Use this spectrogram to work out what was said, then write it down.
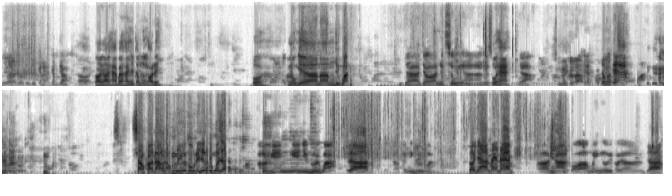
rồi rồi đưa- đưa cái này anh cầm cho rồi rồi hai bà hai vợ chồng cứ ngồi đi ôi anh uống gì anh, anh dương quá dạ cho nước suối à, à, suối ha dạ cho người cá. Sao mà náo động nguyên cái khu này dễ thương quá vậy? À, nghe nghe nhiều người quá. Dạ hả? À, thấy nhiều người quá. Rồi nhà anh mấy anh em? À, nhà có à, mấy người thôi à, dạ.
